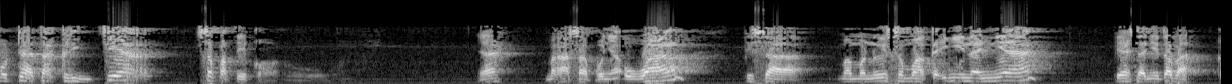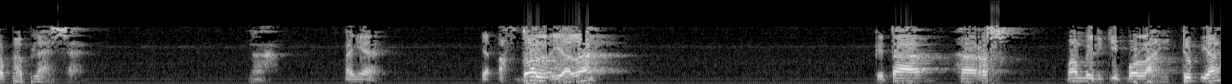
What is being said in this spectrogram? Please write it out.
mudah tergelincir seperti korun. Ya, merasa punya uang, bisa memenuhi semua keinginannya, biasanya itu apa? Kebablasan. Nah, hanya yang afdol ialah kita harus memiliki pola hidup yang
